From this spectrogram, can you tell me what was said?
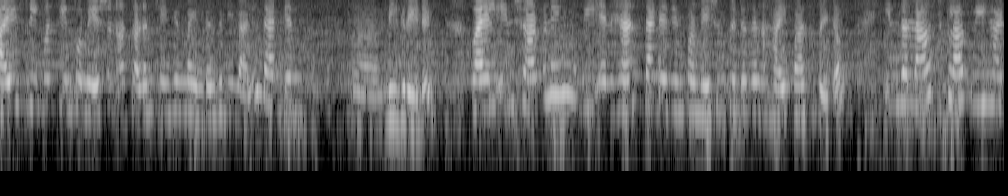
high frequency information a sudden change in my intensity value that gets uh, degraded. While in sharpening we enhance that edge information so it is a high pass filter. In the last class we had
